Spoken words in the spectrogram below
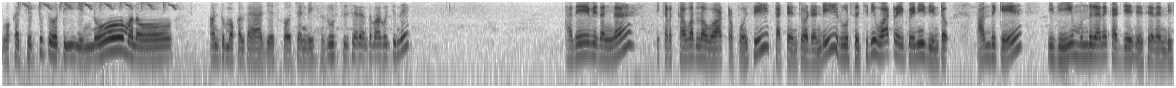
ఒక చెట్టుతోటి ఎన్నో మనం అంటు మొక్కలు తయారు చేసుకోవచ్చండి. రూట్స్ చూసారు? ఎంత బాగా వచ్చింది? అదేవిధంగా ఇక్కడ కవర్లో వాటర్ పోసి కట్టాను చూడండి. రూట్స్ వచ్చినాయి వాటర్ అయిపోయినాయి దీంట్లో అందుకే ఇది ముందుగానే కట్ చేసేసానండి.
